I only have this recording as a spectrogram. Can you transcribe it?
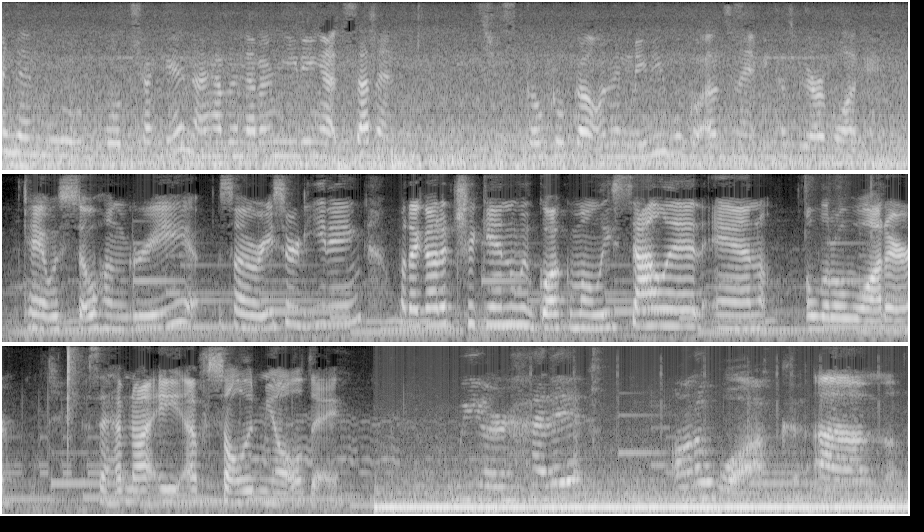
and then we'll, we'll check in. I have another meeting at seven. Let's just go, go, go. And then maybe we'll go out tonight because we are vlogging. Okay, I was so hungry, so I already started eating, but I got a chicken with guacamole salad and a little water because I have not ate a solid meal all day. We are headed on a walk, um,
